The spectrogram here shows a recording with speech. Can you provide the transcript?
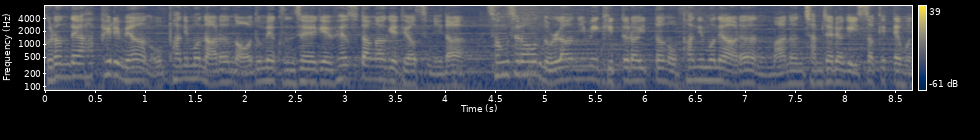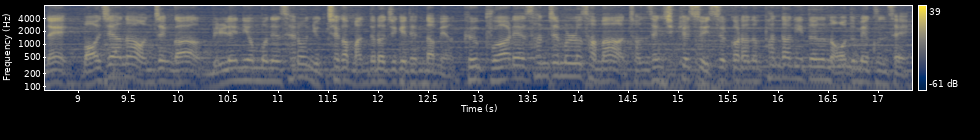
그런데 하필이면 오파니몬 알은 어둠의 군세에게 회수당하게 되었습니다. 성스러운 놀라운 힘이 깃들어 있던 오파니몬의 알은 많은 잠재력이 있었기 때문에 머지않아 언젠가 밀레니엄몬의 새로운 육체가 만들어지게 된다면 그 부활의 산재물로 삼아 전생시킬 수 있을 거라는 판단이 드는 어둠의 군세.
